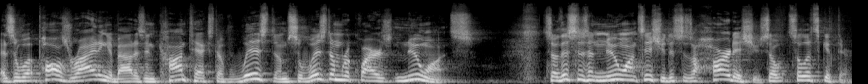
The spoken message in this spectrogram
And so what Paul's writing about is in context of wisdom. So wisdom requires nuance. So this is a nuance issue. This is a hard issue. So, so let's get there.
